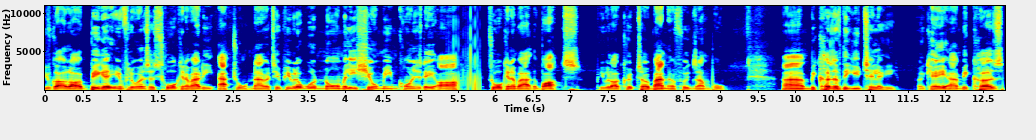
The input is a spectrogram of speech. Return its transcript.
you've got a lot of bigger influencers talking about the actual narrative. People that wouldn't normally shield meme coins, they are talking about the bots. People like Crypto Banter, for example, um, because of the utility, okay, and because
